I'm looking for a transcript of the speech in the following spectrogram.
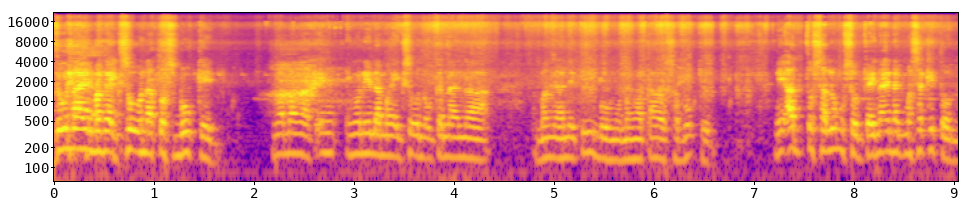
Dunay mga igsuon na tos bukid. Nga mga ing- ingon nila mga igsuon og kanang nga mga nitibo nga mga tao sa bukid. Ni adto sa lungsod kay naay nagmasakiton.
